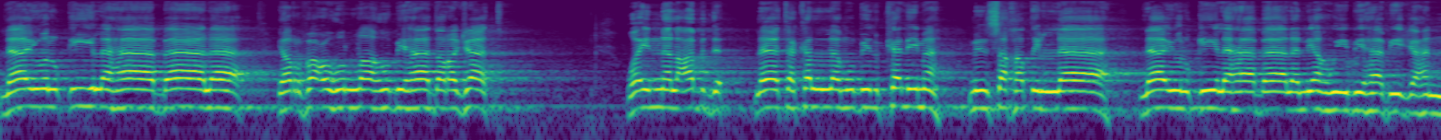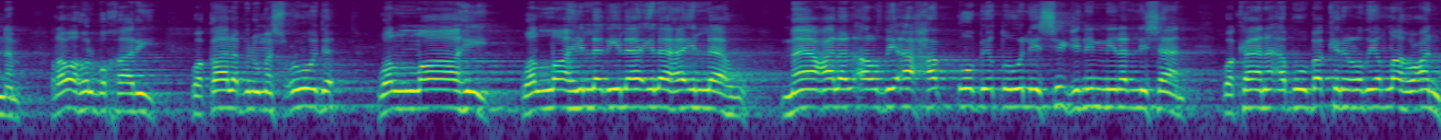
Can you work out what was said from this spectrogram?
لا يلقي لها بالا يرفعه الله بها درجات. وإن العبد ليتكلم بالكلمة من سخط الله لا يلقي لها بالا يهوي بها في جهنم. رواه البخاري. وقال ابن مسعود والله والله الذي لا إله إلا هو. ما على الأرض أحق بطول سجن من اللسان. وكان أبو بكر رضي الله عنه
